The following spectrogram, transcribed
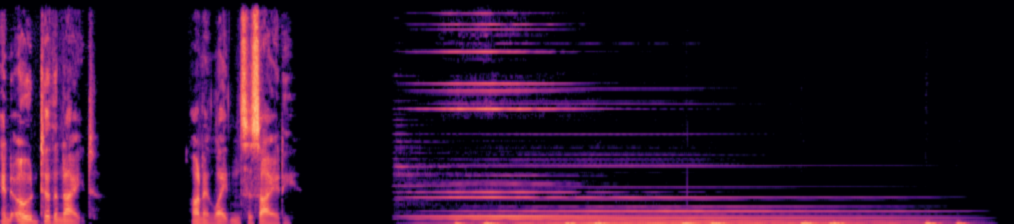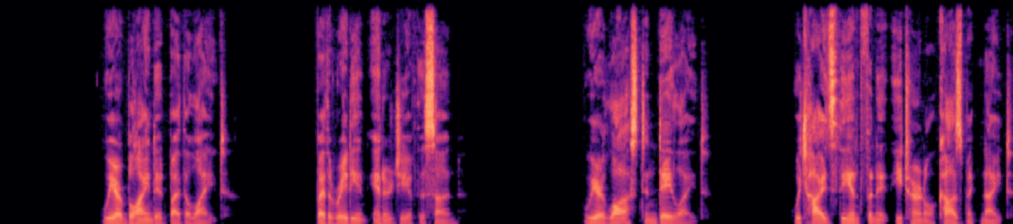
An Ode to the Night on Enlightened Society. We are blinded by the light, by the radiant energy of the sun. We are lost in daylight, which hides the infinite eternal cosmic night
